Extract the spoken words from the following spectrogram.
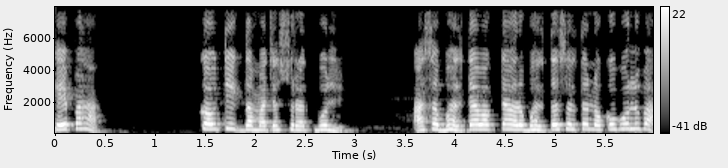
हे पहा. कौतिक दमाच्या सुरात बोलली. असं भलत्या वक्त्यावर भलतं सलतं नको बोलू बा.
